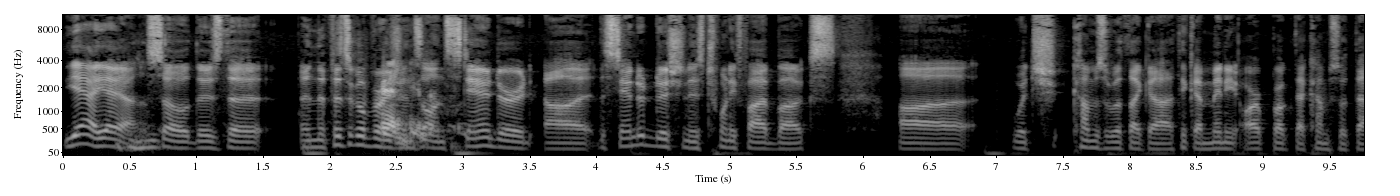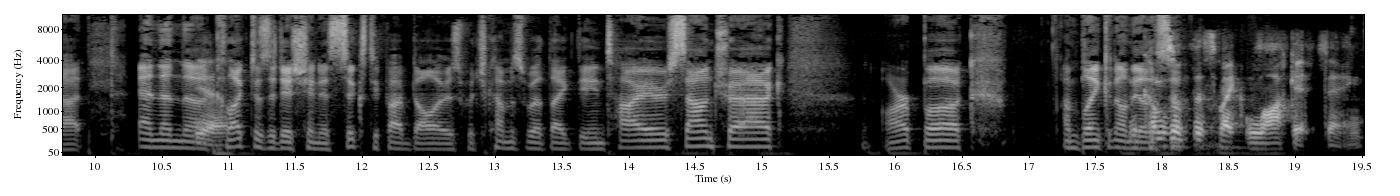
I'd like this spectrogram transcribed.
yeah, yeah, yeah. So there's the and the physical versions on standard. Uh, the standard edition is twenty five bucks. Uh, which comes with like a, I think a mini art book that comes with that, and then the Yeah. collector's edition is sixty five dollars, which comes with like the entire soundtrack, an art book. I'm blanking on the It comes with this like locket thing.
